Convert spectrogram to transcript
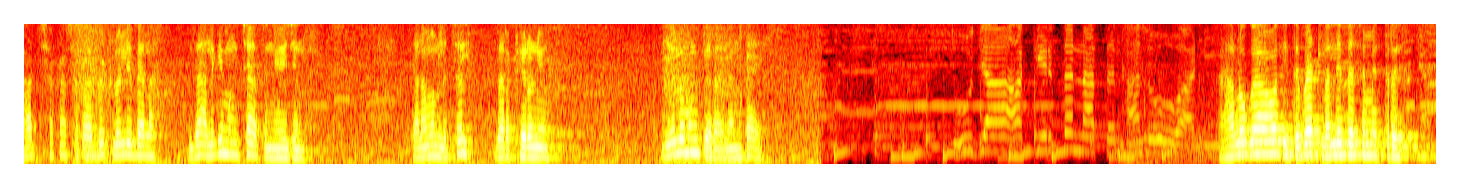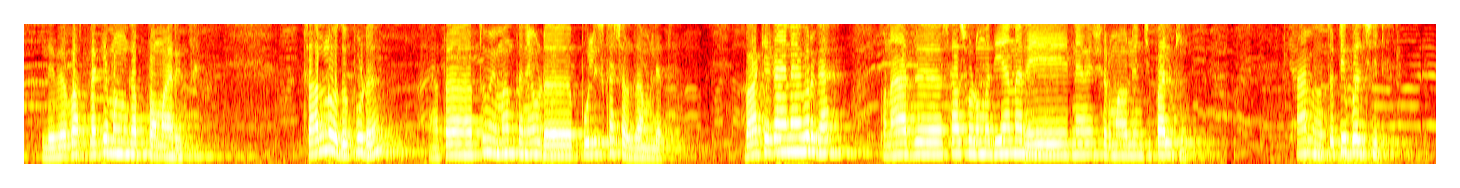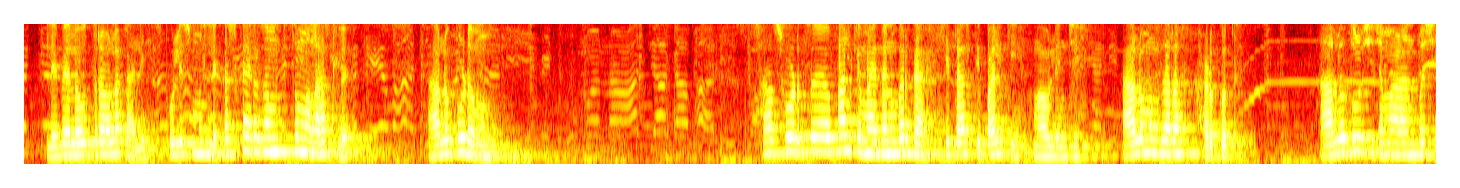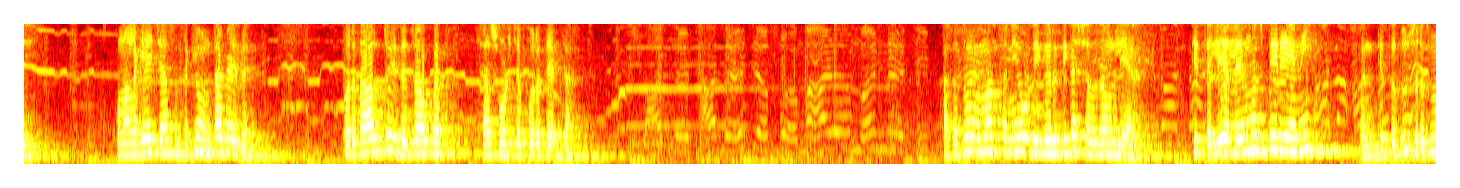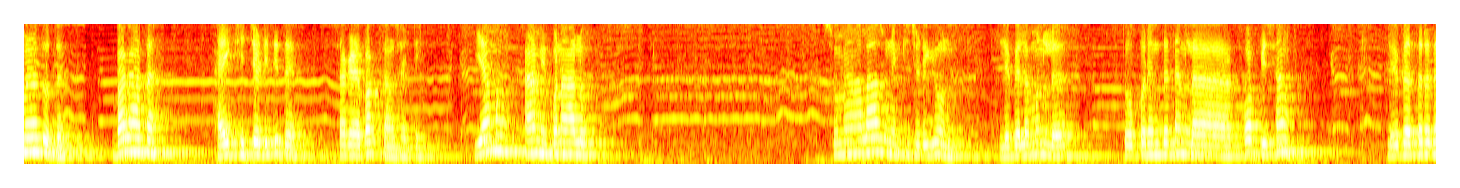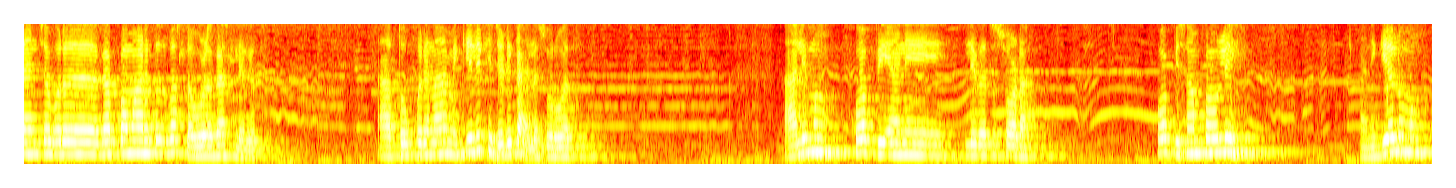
आज सकाळ सकाळ भेटलो लिब्याला. झालं की मग चहाचं नियोजन. त्याला म्हणलं चल जरा फिरून येऊ. गेलो मग फिरायला आणि काय? आलो गावात इथं भेटला लिब्याचा मित्र. लिब्या बसला की मग गप्पा मारीत. चाललो होतो पुढं. आता तुम्ही म्हणता ना एवढं पोलीस कशाला जमल्यात? बाकी काय नाही बरं का. पण आज सासवडमध्ये येणार आहे ज्ञानेश्वर माऊलींची पालखी. आम्ही होतो टेबल शीट लेब्याला उतरावला खाली. पोलीस म्हणले कसं काय रे जमतं तुम्हाला असलं आलो पुढं मग. सासवडचं पालखी मैदान बरं का? हिथं असते पालखी माऊलींची. आलो मग जरा हडकत. आलो तुळशीच्या माळांपाशी. कोणाला घ्यायची असेल तर घेऊन टाकायचं परत आलतो इथं चौकात सासवडच्या परत एकदा. आता तुम्ही म्हणता एवढी गर्दी कशाला जमली आहे? तिथं लिहिलंय मग बिर्याणी पण तिथं दुसरंच मिळत होतं. बघा आता. हाय खिचडी तिथं सगळ्या भक्तांसाठी. या मग आम्ही पण आलो. सुम्या आला अजून एक खिचडी घेऊन. लेब्याला म्हणलं तोपर्यंत त्यांना कॉपी सांग. लेब्या तर त्यांच्यावर गप्पा मारतच बसला ओळख असल्यागत. आ तोपर्यंत आम्ही केली खिचडी खायला सुरुवात. आली मग कॉफी आणि लेब्याचा सोडा. कॉफी संपवली आणि गेलो मग.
